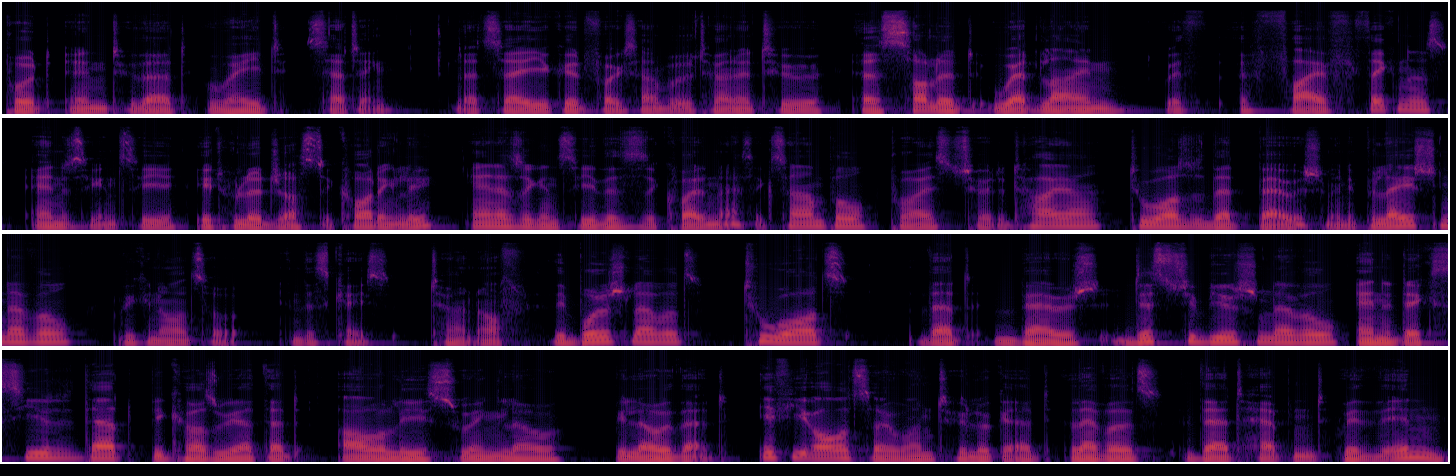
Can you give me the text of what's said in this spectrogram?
put into that weight setting. Let's say you could, for example, turn it to a solid red line with a 5 thickness and as you can see it will adjust accordingly. And as you can see this is a quite a nice example. Price traded higher towards that bearish manipulation level. We can also in this case turn off the bullish levels towards that bearish distribution level and it exceeded that because we had that hourly swing low below that. If you also want to look at levels that happened within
